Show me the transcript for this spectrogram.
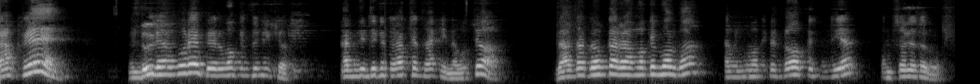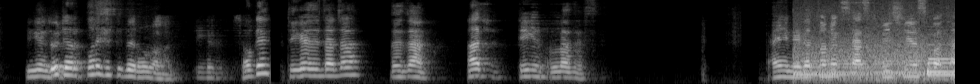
রাখে দুইটা করে বেরবো কিন্তু নিশ্চয় আমি যদি রাখতে থাকি না বুঝছ? যা যা দরকার আমাকে বলবা আমি তোমাকে দিয়ে আমি চলে যাব। ঠিক আছে। দুইটার পরে কিন্তু বের হব না। ওকে? ঠিক আছে চাচা। যান। আচ্ছা ঠিক আছে। আল্লাহ হাফেজ। এই এটা তো অনেক সাসপিশিয়াস কথা।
